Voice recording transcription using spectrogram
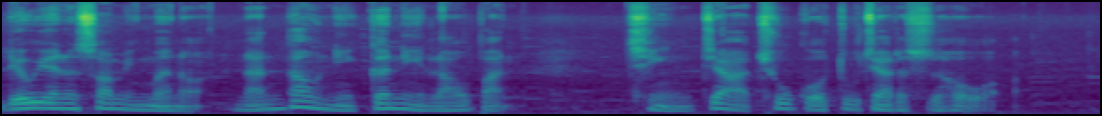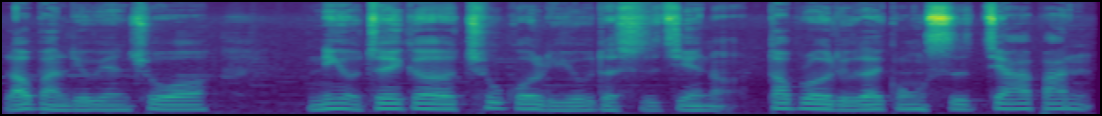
留言的算命们哦，难道你跟你老板请假出国度假的时候啊，老板留言说你有这个出国旅游的时间了，倒不如留在公司加班，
